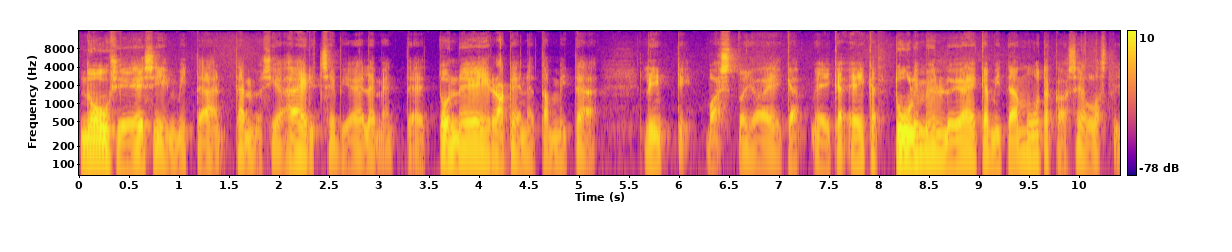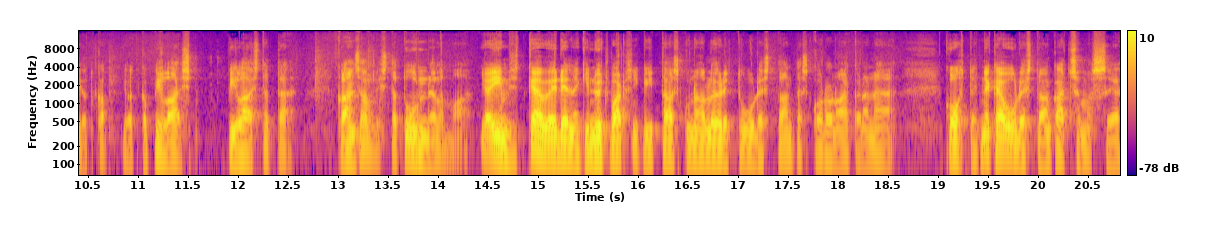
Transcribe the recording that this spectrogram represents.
nouse esiin mitään tämmöisiä häiritseviä elementtejä. Tonne ei rakenneta mitään linkkivastoja eikä, eikä, eikä tuulimyllyjä eikä mitään muutakaan sellaista, jotka, jotka pilaisi pilais tätä kansallista tunnelmaa. Ja ihmiset käy edelleenkin, nyt varsinkin taas kun on löydetty uudestaan tässä korona-aikana nämä kohteet, ne käy uudestaan katsomassa ja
